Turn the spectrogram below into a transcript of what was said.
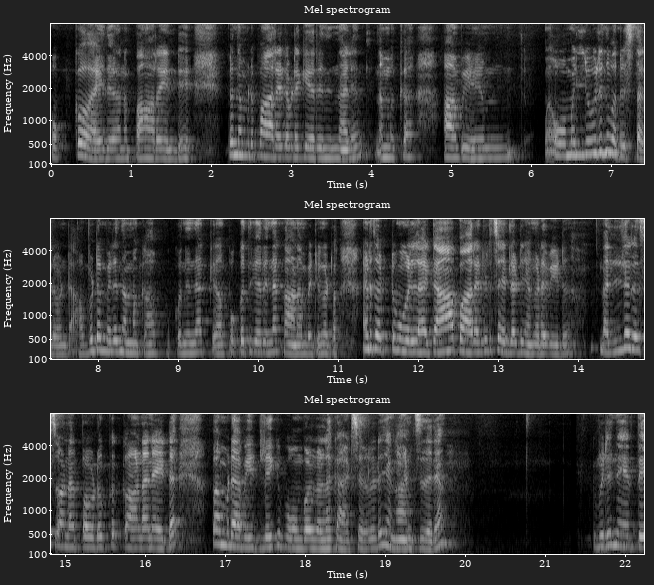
പൊക്കമായത് കാരണം പാറയുണ്ട്. ഇപ്പം നമ്മുടെ പാറയുടെ അവിടെ കയറി നിന്നാൽ നമുക്ക് ആ ഓമല്ലൂർ എന്ന് പറഞ്ഞൊരു സ്ഥലമുണ്ട്. അവിടെ വരെ നമുക്ക് ആ പൊക്കം നിന്ന് പൊക്കത്ത് കയറി നിന്നാൽ കാണാൻ പറ്റും കേട്ടോ. അതിന്റെ തൊട്ട് മുകളിലായിട്ട് ആ പാറയുടെ ഒരു സൈഡിലായിട്ട് ഞങ്ങളുടെ വീട്. നല്ല രസമാണ്. അപ്പോൾ അവിടെയൊക്കെ കാണാനായിട്ട്. അപ്പോൾ നമ്മുടെ ആ വീട്ടിലേക്ക് പോകുമ്പോഴുള്ള കാഴ്ചകളോട് ഞാൻ കാണിച്ചു തരാം. ഇവർ നേരത്തെ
